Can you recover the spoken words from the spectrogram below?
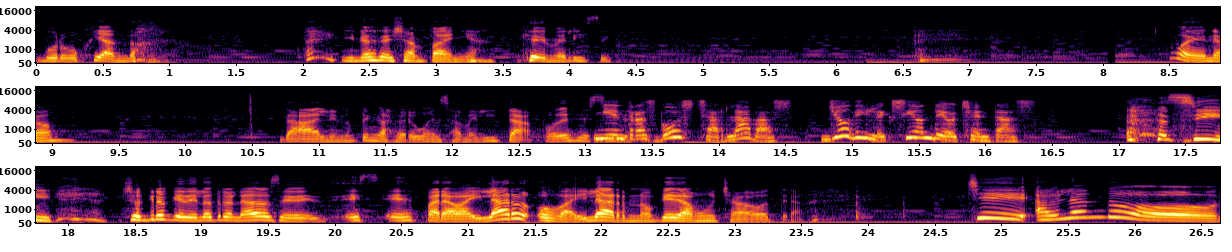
burbujeando. y no es de champaña, que de Melisi. Bueno. Dale, no tengas vergüenza, Melita. Podés decir. Mientras vos charlabas, yo di lección de ochentas. sí, yo creo que del otro lado se, es, es para bailar o bailar, no queda mucha otra. Che, hablando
